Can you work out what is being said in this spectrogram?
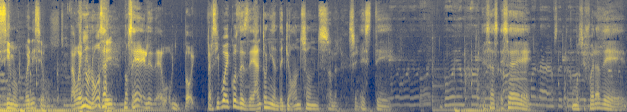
Buenísimo, buenísimo. Está bueno, ¿no? O sea, Sí. no sé, le- le- voy- percibo ecos desde Anthony and the Johnsons. Ándale, sí. Este. Esas, ese. Como si fuera de.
